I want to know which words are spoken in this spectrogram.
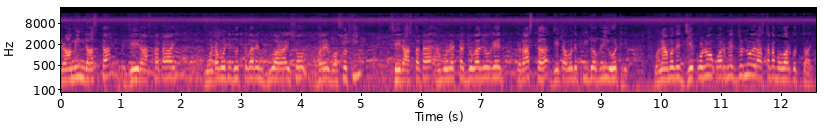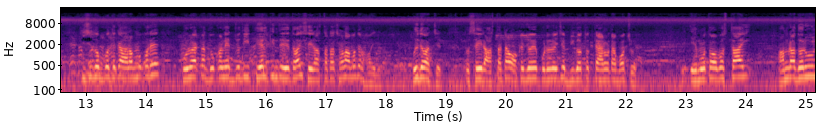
গ্রামীণ রাস্তা, যেই রাস্তাটাই মোটামুটি ধরতে পারেন দু আড়াইশো ঘরের বসতি, সেই রাস্তাটা এমন একটা যোগাযোগের রাস্তা যেটা আমাদের পিডব্লিউ ওঠে। মানে আমাদের যে কোনো কর্মের জন্য ওই রাস্তাটা ব্যবহার করতে হয়। কৃষিদ্রব্য থেকে আরম্ভ করে কোনো একটা দোকানের যদি তেল কিনতে যেতে হয়, সেই রাস্তাটা ছাড়া আমাদের হয় না। বুঝতে পারছেন? তো সেই রাস্তাটা অকেজ হয়ে পড়ে রয়েছে বিগত তেরোটা বছর। এমতো অবস্থায় আমরা ধরুন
